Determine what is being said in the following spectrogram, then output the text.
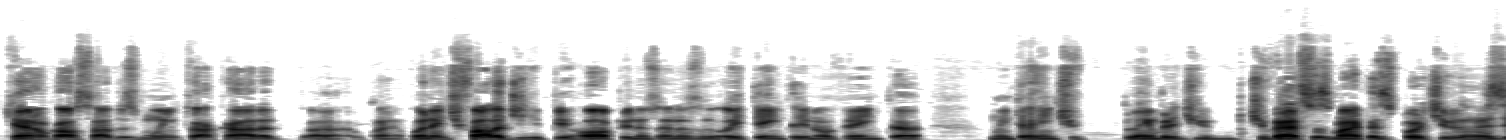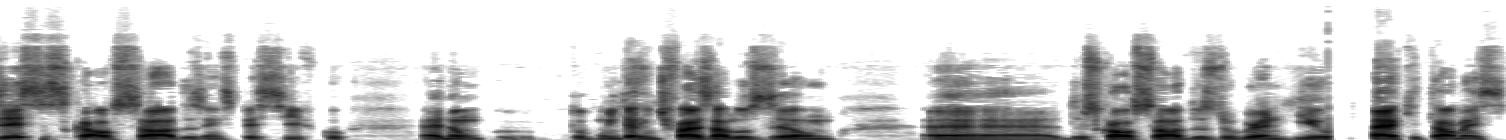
que eram calçados muito a cara. Quando a gente fala de hip hop nos anos 80 e 90, muita gente lembra de diversas marcas esportivas, mas esses calçados em específico, é, não, muita gente faz alusão é, dos calçados do Grand Hill Black e tal, mas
